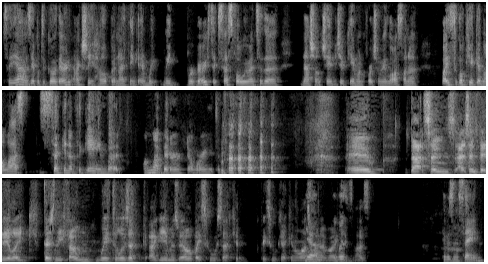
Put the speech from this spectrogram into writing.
so yeah, I was able to go there and actually help. And I think, and we, we were very successful. We went to the national championship game. Unfortunately, we lost on a bicycle kick in the last second of the game, but I'm not bitter. Don't worry. It's okay. um, that sounds that sounds very like Disney film. Way to lose a, a game as well. Bicycle kick, bicycle kick in the last yeah, minute. It was, it was insane.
